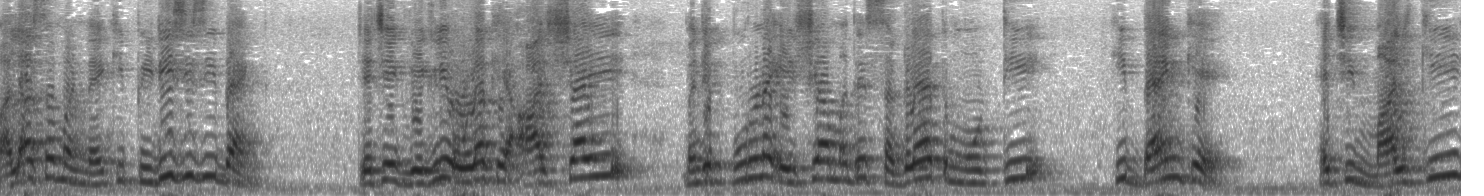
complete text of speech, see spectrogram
मला असं म्हणणं आहे की पीडीसीसी बँक ज्याची एक वेगळी ओळख आहे आशियाई म्हणजे पूर्ण एशियामध्ये सगळ्यात मोठी ही बँक आहे. ह्याची मालकी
